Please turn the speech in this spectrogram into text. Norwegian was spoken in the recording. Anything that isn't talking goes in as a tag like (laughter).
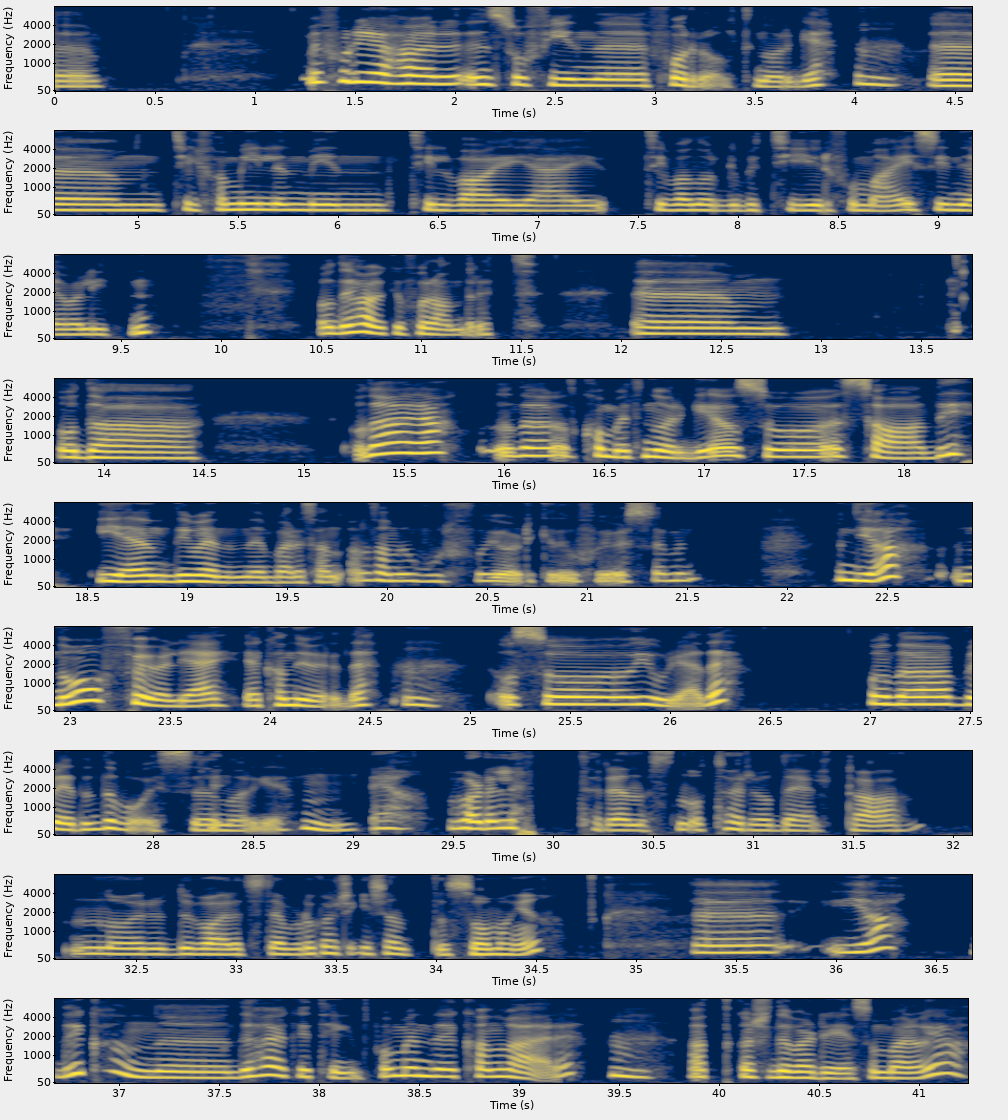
Men fordi jeg har en så fin eh, forhold til Norge. Mm. Eh, til familien min, til hva jeg Til hva Norge betyr for meg siden jeg var liten. Og det har jo ikke forandret. Eh, og da Og da, ja. Og da kom jeg til Norge, og så sa de igjen, de vennene, bare sånn Alle sammen, hvorfor gjør du ikke det? Hvorfor gjør du det? Men men ja, nå føler jeg jeg kan gjøre det. Mm. Og så gjorde jeg det. Og da ble det The Voice eh, Norge. Mm. Ja. Var det lettere nesten å tørre å delta når du var et sted hvor du kanskje ikke kjente så mange? Uh, ja, det kan eh, Det har jeg ikke tenkt på, men det kan være. Mm. At kanskje det var det som bare Å ja,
